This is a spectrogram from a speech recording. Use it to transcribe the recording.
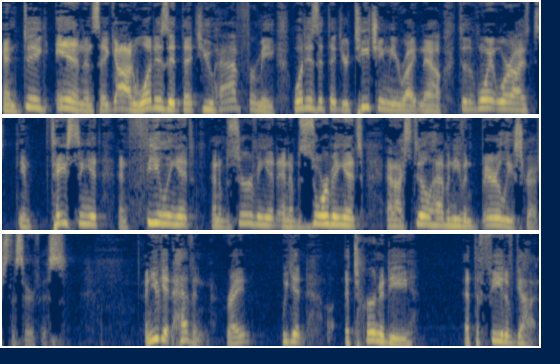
and dig in and say, God, what is it that you have for me? What is it that you're teaching right now to the point where I am tasting it and feeling it and observing it and absorbing it, and I still haven't even barely scratched the surface. And you get heaven, right? We get eternity at the feet of God.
